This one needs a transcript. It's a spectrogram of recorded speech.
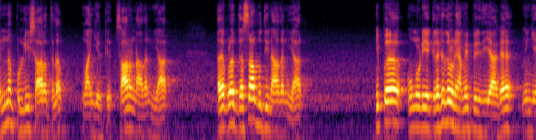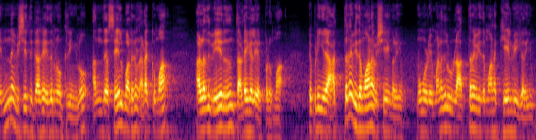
என்ன புள்ளி சாரத்தில் வாங்கியிருக்கு? சாரநாதன் யார்? அதே போல் தசாபுத்தி நாதன் யார்? இப்போ உங்களுடைய கிரகங்களுடைய அமைப்பு ரீதியாக நீங்கள் என்ன விஷயத்துக்காக எதிர்நோக்குறீங்களோ அந்த செயல்பாடுகள் நடக்குமா? அல்லது வேறு எதுவும் தடைகள் ஏற்படுமா? இப்படிங்கிற அத்தனை விதமான விஷயங்களையும் உங்களுடைய மனதில் உள்ள அத்தனை விதமான கேள்விகளையும்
